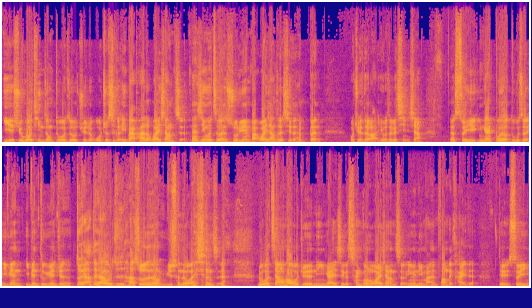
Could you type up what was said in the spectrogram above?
也许会有听众读了之后觉得我就是个一百趴的外向者，但是因为这本书里面把外向者写得很笨，我觉得啦有这个倾向。那所以应该不会有读者一边一边读一边觉得，对啊对啊，我就是他说的那种愚蠢的外向者。如果这样的话，我觉得你应该也是个成功的外向者，因为你蛮放得开的。对，所以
